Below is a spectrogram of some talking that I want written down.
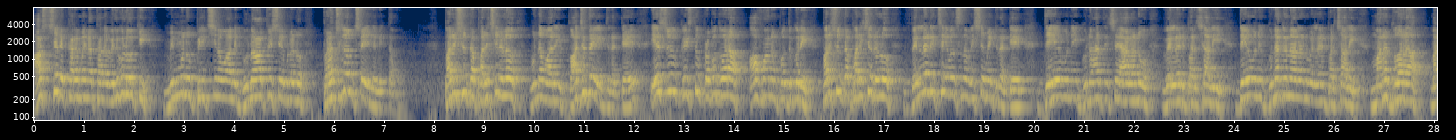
ఆశ్చర్యకరమైన తన వెలుగులోకి మిమ్మును పిలిచిన వాని గుణాతిశయములను ప్రచురం చేయ నిమిత్తము పరిశుద్ధ పరిచర్యలో ఉన్న వారి బాధ్యత ఏంటిదంటే యేసు క్రీస్తు ప్రభు ద్వారా ఆహ్వానం పొందుకొని పరిశుద్ధ పరిచర్యలో వెల్లడి చేయవలసిన విషయం ఏంటిదంటే దేవుని గుణాతిశయాలను వెల్లడిపరచాలి. దేవుని గుణగణాలను వెల్లడిపరచాలి. మన ద్వారా మన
